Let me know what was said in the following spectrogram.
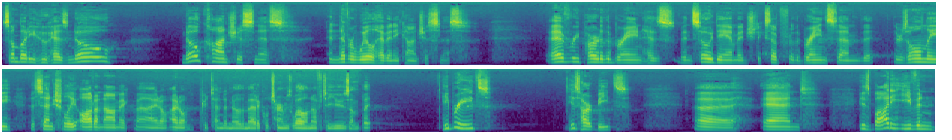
somebody who has no, no consciousness and never will have any consciousness. Every part of the brain has been so damaged, except for the brainstem, that there's only essentially autonomic. I don't, I don't pretend to know the medical terms well enough to use them, but he breathes, his heart beats, uh, and his body even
